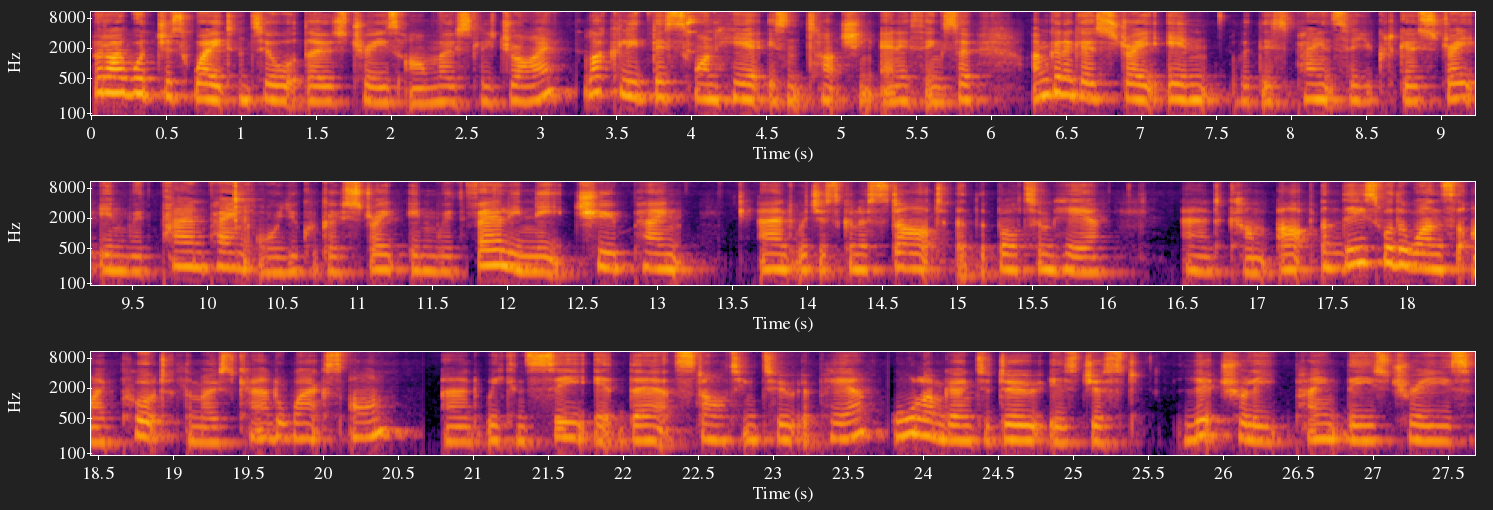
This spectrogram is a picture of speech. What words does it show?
But I would just wait until those trees are mostly dry. Luckily this one here isn't touching anything. So I'm going to go straight in with this paint. So you could go straight in with pan paint or you could go straight in with fairly neat tube paint. And we're just going to start at the bottom here and come up. And these were the ones that I put the most candle wax on and we can see it there starting to appear. All I'm going to do is just literally paint these trees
